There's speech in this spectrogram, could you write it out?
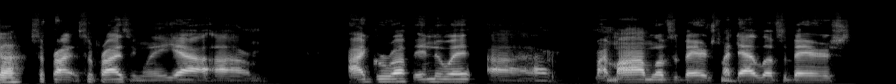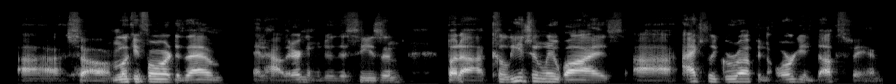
Okay. Surprise, surprisingly, yeah. Um, I grew up into it. Uh, my mom loves the Bears. My dad loves the Bears. Uh, so I'm looking forward to them and how they're going to do this season. But uh, collegiately wise, uh, I actually grew up an Oregon Ducks fan.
